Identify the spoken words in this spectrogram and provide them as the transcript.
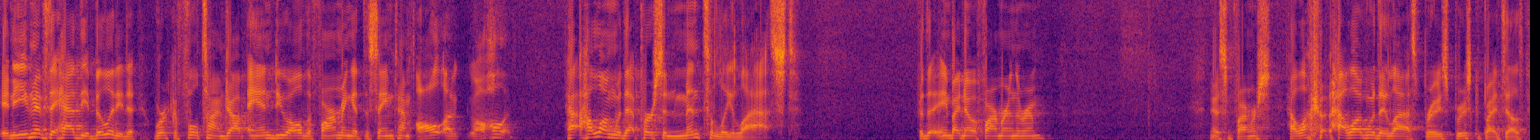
And even if they had the ability to work a full time job and do all the farming at the same time, all, all, how long would that person mentally last? For the, anybody know a farmer in the room? Know some farmers? How long, how long would they last, Bruce? Bruce could probably tell us.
